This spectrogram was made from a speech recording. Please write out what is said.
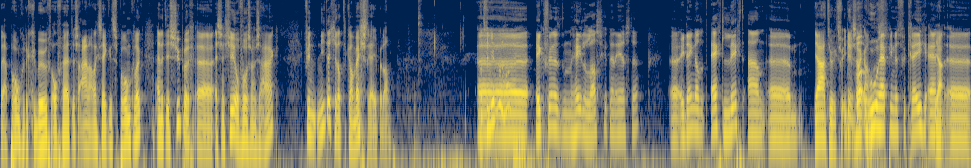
ja, per ongeluk gebeurt, of hè, tussen aanhalingstekens per ongeluk. En het is super eh, essentieel voor zo'n zaak. Ik vind niet dat je dat kan wegstrepen dan. Wat? Eh, Ik vind het een hele lastige ten eerste. Ik denk dat het echt ligt aan ehm, Ja, natuurlijk. Voor iedere zaak wa- hoe anders. heb je het verkregen en Ja. eh,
